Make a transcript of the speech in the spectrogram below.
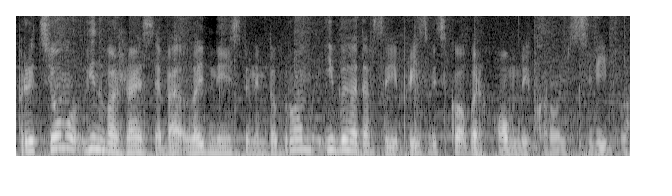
При цьому він вважає себе ледь не істинним добром і вигадав своє прізвисько Верховний Король Світла.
